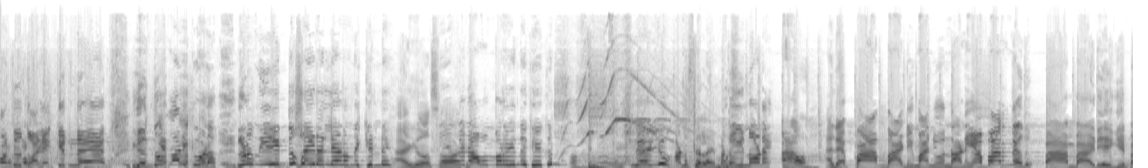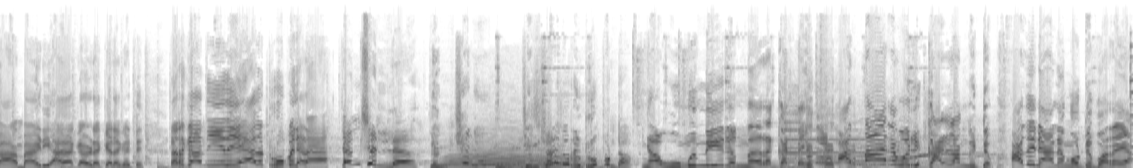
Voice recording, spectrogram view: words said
കൊണ്ട് തൊലക്കുന്നേ എന്തോ കാണിക്കൂടാ ഇവിടെ നീ എന്ത് സൈഡല്ലാണ് നിൽക്കണ്ടേ അയ്യോ സോറി അവൻ പറയുന്നത് കേൾക്കുന്നു മനസ്സിലായല്ലോ മനസ്സിലായി? മനസ്സിലായി അതെ പാമ്പാടി മനു എന്നാണ് ഞാൻ പറഞ്ഞത്. പാമ്പാടി എങ്കിൽ പാമ്പാടി. അതൊക്കെ അവിടെ കിടക്കട്ടെ. ഇറക്കാൻ നീ ഇത് ഏത് ട്രൂപ്പിലാടാ ജംഗ്ഷനിൽ ജംഗ്ഷനിൽ ട്രൂപ്പ് ഉണ്ടോ ഞാൻ ഉമിനീരും നിറക്കട്ടെ. അന്നേരം ഒരു കള്ളം കിട്ടും. അത് ഞാൻ അങ്ങോട്ട് പറയാം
